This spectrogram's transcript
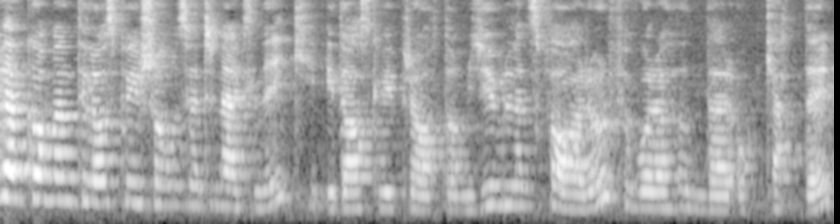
Hej välkommen till oss på Djursholms veterinärklinik. Idag ska vi prata om julens faror för våra hundar och katter.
